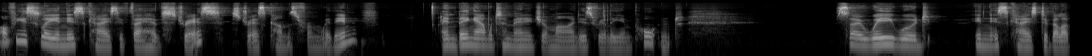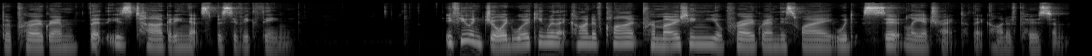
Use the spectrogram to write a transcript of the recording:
Obviously, in this case, if they have stress, stress comes from within, and being able to manage your mind is really important. So, we would, in this case, develop a program that is targeting that specific thing. If you enjoyed working with that kind of client, promoting your program this way would certainly attract that kind of person.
